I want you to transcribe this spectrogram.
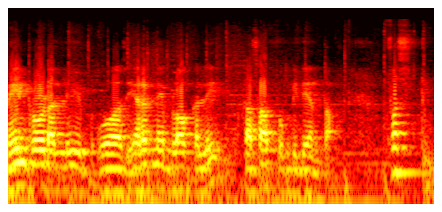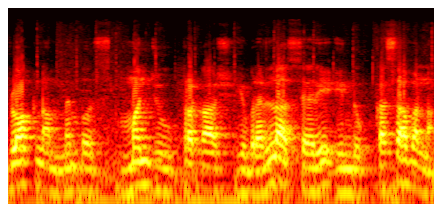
ಮೇನ್ ರೋಡಲ್ಲಿ ಎರಡನೇ ಬ್ಲಾಕಲ್ಲಿ ಕಸ ತುಂಬಿದೆ ಅಂತ. ಫಸ್ಟ್ ಬ್ಲಾಕ್ನ ಮೆಂಬರ್ಸ್ ಮಂಜು, ಪ್ರಕಾಶ್, ಇವರೆಲ್ಲ ಸೇರಿ ಇಂದು ಕಸವನ್ನು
